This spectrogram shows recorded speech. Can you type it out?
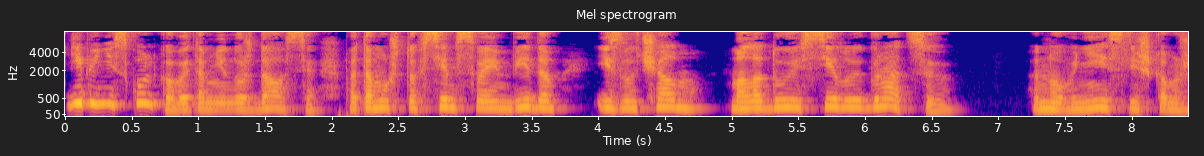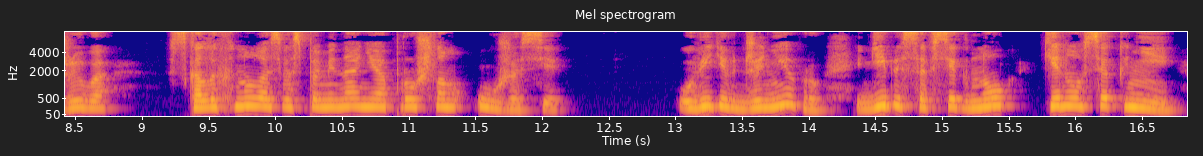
Гиби нисколько в этом не нуждался, потому что всем своим видом излучал молодую силу и грацию, но в ней слишком живо сколыхнулось воспоминание о прошлом ужасе. Увидев Дженевру, Гиби со всех ног кинулся к ней,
